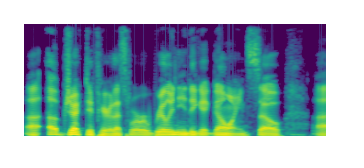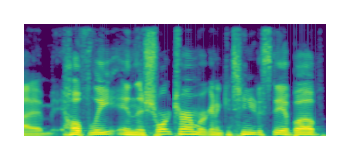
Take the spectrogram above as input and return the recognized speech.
uh, objective here. That's where we really need to get going. So um, hopefully, in the short term, we're going to continue to stay above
